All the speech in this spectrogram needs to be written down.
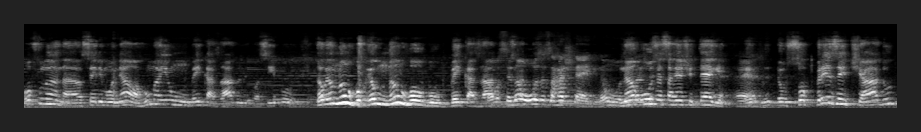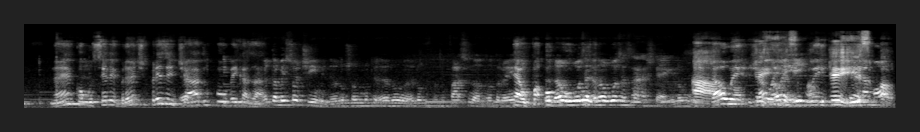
Ô fulana, o cerimonial, arruma aí um bem casado, um negocinho. pô. Então eu não, rou- eu não roubo bem Então casado. você não usa essa hashtag, não usa. Não essa usa essa hashtag. É. É, Eu sou presenteado, né? Como celebrante, presenteado com o bem casado. Eu também sou tímido, eu não sou muito. Eu não, eu não, eu não faço não. Então também. É, o, eu, o, não o- uso, o- eu não uso essa hashtag. eu Não uso. Ah, já o, Hen- já que o isso, Henrique, Paulo. o Henrique Que tem isso, Paulo?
